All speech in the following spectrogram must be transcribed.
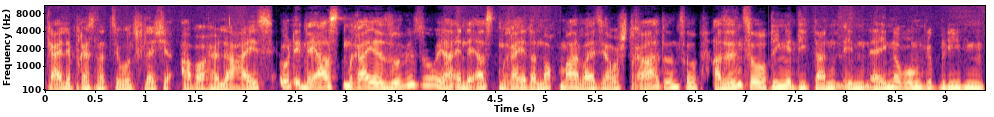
geile Präsentationsfläche, aber Hölle heiß. Und in der ersten Reihe sowieso, ja, in der ersten Reihe dann nochmal, weil sie auch strahlt und so. Also sind so Dinge, die dann in Erinnerung geblieben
